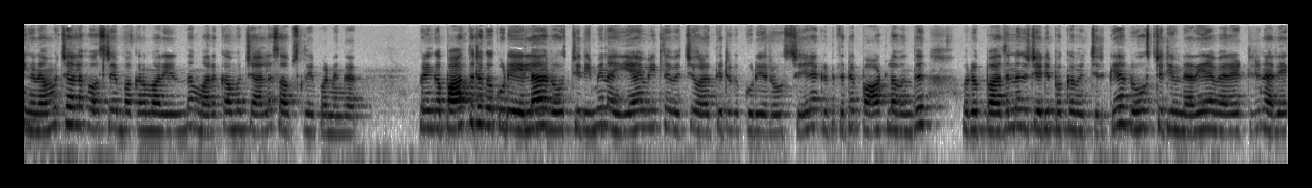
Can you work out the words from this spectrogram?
நீங்கள் நம்ம சேனலை ஃபஸ்ட் டைம் பார்க்குற மாதிரி இருந்தால் மறக்காமல் சேனலை சப்ஸ்கிரைப் பண்ணுங்கள் இப்போ நீங்கள் பார்த்துட்டு இருக்கக்கூடிய எல்லா ரோஸ் செடியுமே நான் என் வீட்டில் வச்சு வளர்த்துட்டு இருக்கக்கூடிய ரோஸ் செடி. நான் கிட்டத்தட்ட பாட்டில் வந்து ஒரு பதினஞ்சு செடி பக்கம் வச்சுருக்கேன். ரோஸ் செடி நிறைய வெரைட்டி நிறைய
